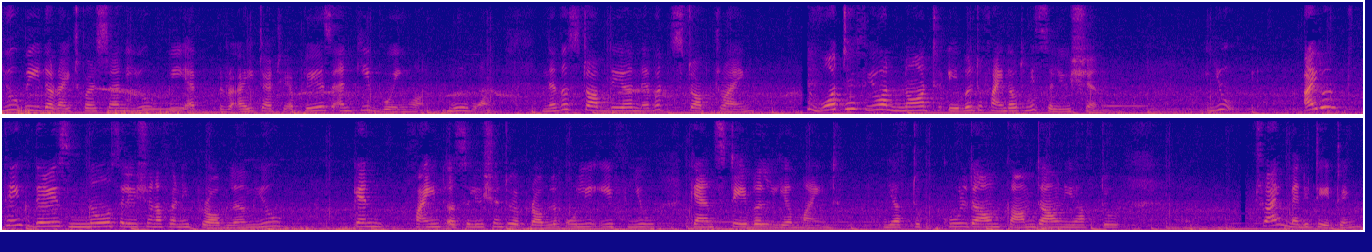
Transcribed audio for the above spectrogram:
You be the right person you be at right at your place and keep going on move on. Never stop there never stop trying what if you are not able to find out any solution? You i don't think there is no solution of any problem. You can find a solution to a problem only if you can stable your mind. You have to cool down calm down. You have to try meditating.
